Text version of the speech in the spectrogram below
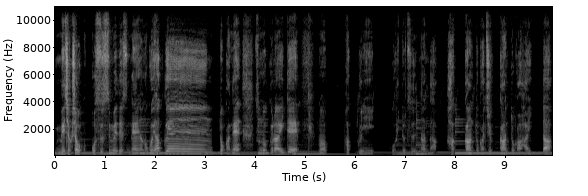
めちゃくちゃおすすめですねあの500円とかねそのくらいで、まあ、パックにこう一つなんだ8貫とか10貫とか入った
